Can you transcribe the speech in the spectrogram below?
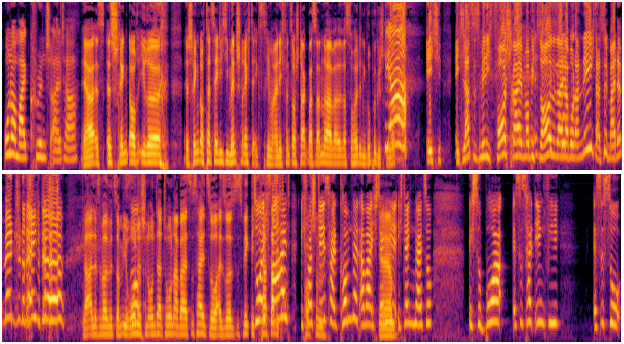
unnormal cringe, Alter. Ja, es, es schränkt auch ihre, es schränkt auch tatsächlich die Menschenrechte extrem ein. Ich find's auch stark, was Sandra, was du heute in die Gruppe geschrieben Ja! hast. Ich, ich lasse es mir nicht vorschreiben, ob ich zu Hause sein habe oder nicht. Das sind meine Menschenrechte. Klar, alles immer mit so einem ironischen Unterton, aber es ist halt so. Also es ist wirklich So, krass. ich war halt, ich auch verstehe es halt komplett, aber ich denke Ja, ja. mir, ich denke mir halt so, ich so, boah, es ist halt irgendwie, es ist so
